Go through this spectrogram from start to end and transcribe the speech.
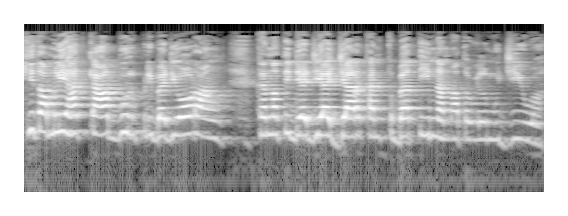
Kita melihat kabur pribadi orang karena tidak diajarkan kebatinan atau ilmu jiwa.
